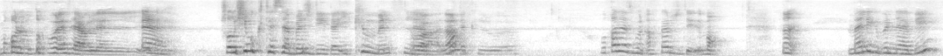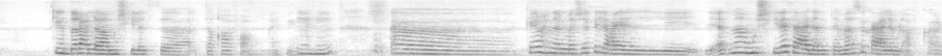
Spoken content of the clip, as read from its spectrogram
نقولوا الطفولة تاعو ولا ال- آه. شغل ماشي مكتسبة جديدة يكمل في. هذاك ال- وقد تكون أفكار جديدة. bon مالك بن نبي كيهضر على مشكلة الثقافة اي. آه كاين واحد من المشاكل اللي اللي اسمها مشكلة عدم تماسك عالم الأفكار.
